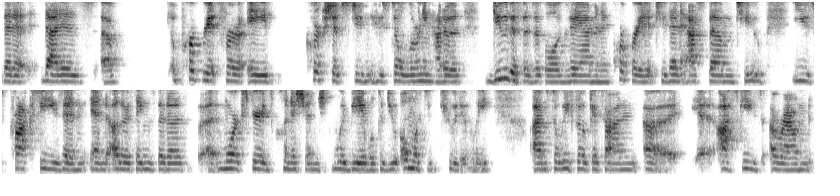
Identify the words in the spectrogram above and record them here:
that it, that is a appropriate for a clerkship student who's still learning how to do the physical exam and incorporate it to then ask them to use proxies and, and other things that a, a more experienced clinician would be able to do almost intuitively. Um, so we focus on uh, OSCEs around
